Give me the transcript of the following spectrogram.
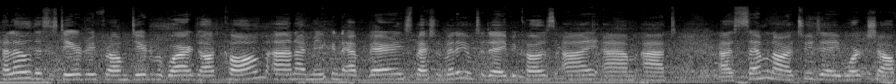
Hello, this is Deirdre from deirdremaguire.com and I'm making a very special video today because I am at a seminar two-day workshop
